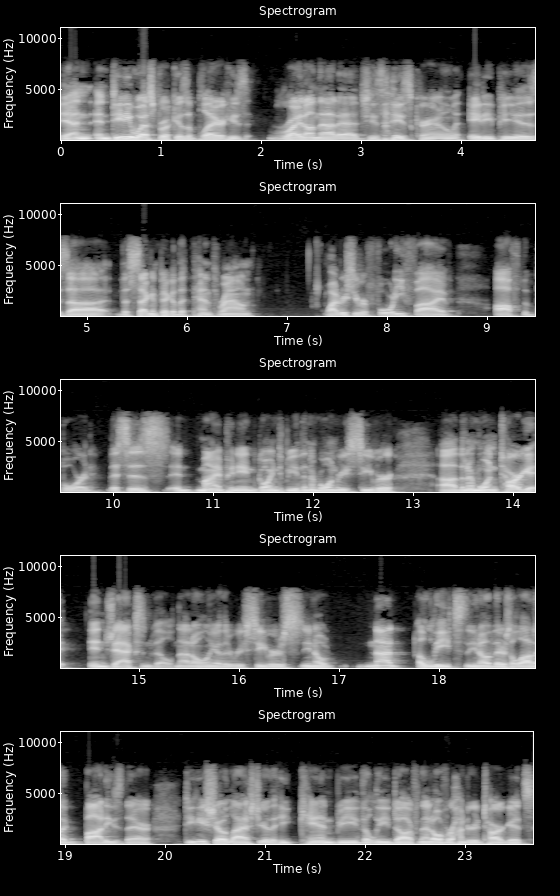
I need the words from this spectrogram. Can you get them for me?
Yeah, and, and Dede Westbrook is a player. He's right on that edge. He's he's currently ADP is uh, the second pick of the tenth round, wide receiver forty five off the board. This is, in my opinion, going to be the number one receiver, uh, the number one target in Jacksonville. Not only are the receivers, you know, not elites, you know, there's a lot of bodies there. Dede showed last year that he can be the lead dog from that over 100 targets,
